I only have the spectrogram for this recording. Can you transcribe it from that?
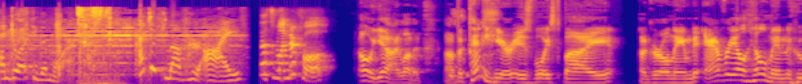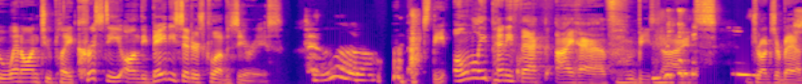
And Dorothy Lamour. I just love her eyes. That's wonderful. Oh, yeah, I love it. Uh, but Penny here is voiced by a girl named Avriel Hillman, who went on to play Kristy on the Babysitters Club series. Ooh. That's the only Penny fact I have besides drugs are bad.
